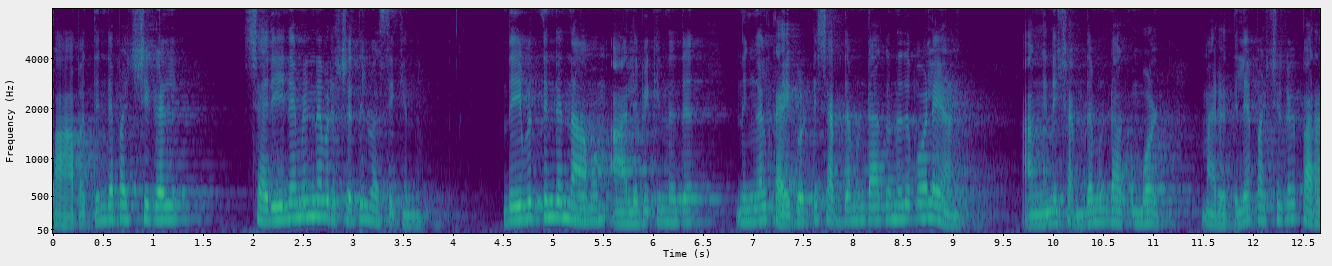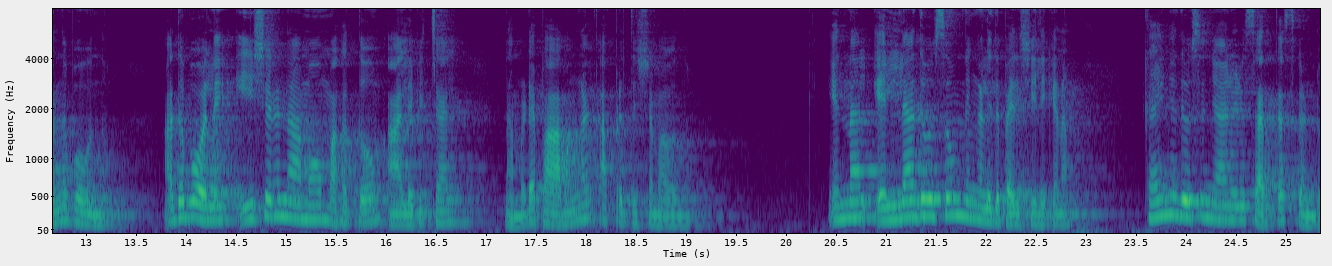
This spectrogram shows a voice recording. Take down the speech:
പാപത്തിന്റെ പക്ഷികൾ ശരീരമെന്ന വൃക്ഷത്തിൽ വസിക്കുന്നു. ദൈവത്തിന്റെ നാമം ആലപിക്കുന്നത് നിങ്ങൾ കൈകൊട്ടി ശബ്ദമുണ്ടാക്കുന്നത് പോലെയാണ്. അങ്ങനെ ശബ്ദമുണ്ടാക്കുമ്പോൾ മരത്തിലെ പക്ഷികൾ പറന്നു പോകുന്നു. അതുപോലെ ഈശ്വരനാമവും മഹത്വവും ആലപിച്ചാൽ നമ്മുടെ പാപങ്ങൾ അപ്രത്യക്ഷമാകുന്നു. എന്നാൽ എല്ലാ ദിവസവും നിങ്ങളിത് പരിശീലിക്കണം. കഴിഞ്ഞ ദിവസം ഞാനൊരു സർക്കസ് കണ്ടു.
